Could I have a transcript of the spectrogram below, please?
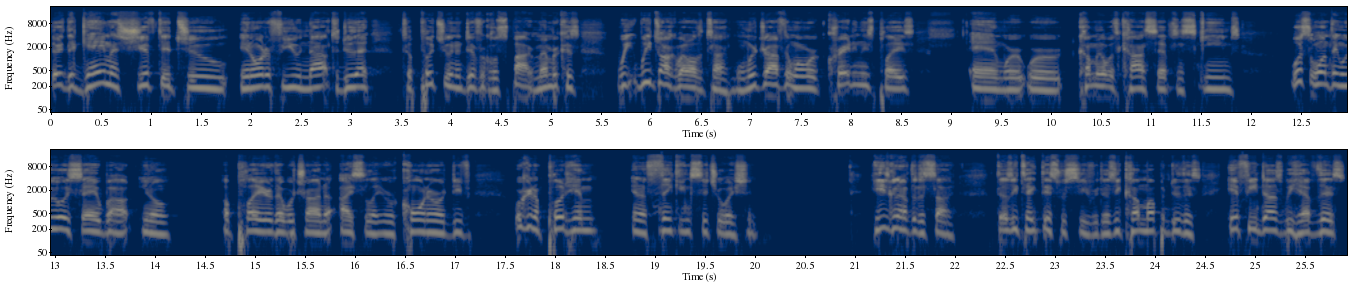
the, the game has shifted to in order for you not to do that to put you in a difficult spot. Remember, because we we talk about all the time when we're drafting when we're creating these plays and we're we're coming up with concepts and schemes. What's the one thing we always say about you know a player that we're trying to isolate or corner or def- We're going to put him in a thinking situation. He's going to have to decide does he take this receiver? Does he come up and do this? If he does, we have this.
